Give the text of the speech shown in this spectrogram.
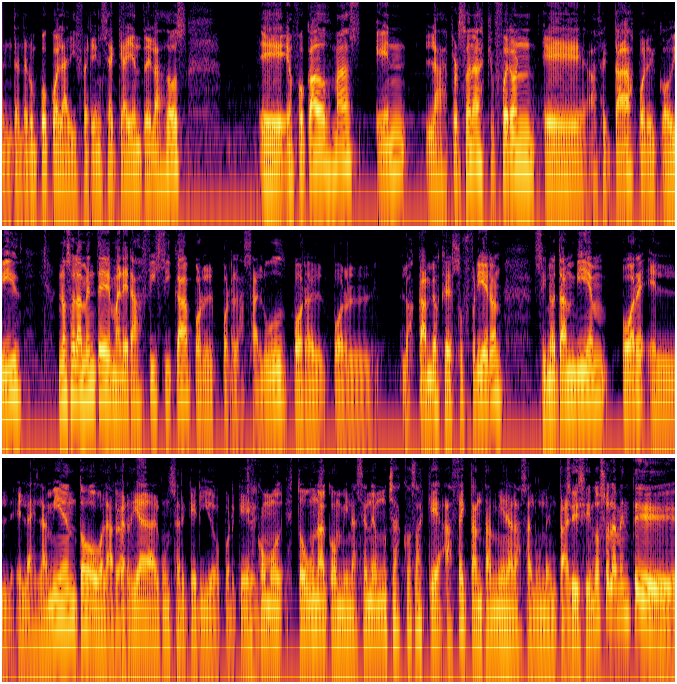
entender un poco la diferencia que hay entre las dos, eh, enfocados más en las personas que fueron eh, afectadas por el COVID, no solamente de manera física, por, por la salud, por, el, por el- los cambios que sufrieron, sino también por el, el aislamiento o la Claro. pérdida de algún ser querido, porque Sí. es como es toda una combinación de muchas cosas que afectan también a la salud mental. Sí, sí, no solamente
